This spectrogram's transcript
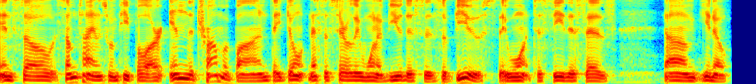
And so sometimes when people are in the trauma bond they don't necessarily want to view this as abuse. They want to see this as um, you know,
